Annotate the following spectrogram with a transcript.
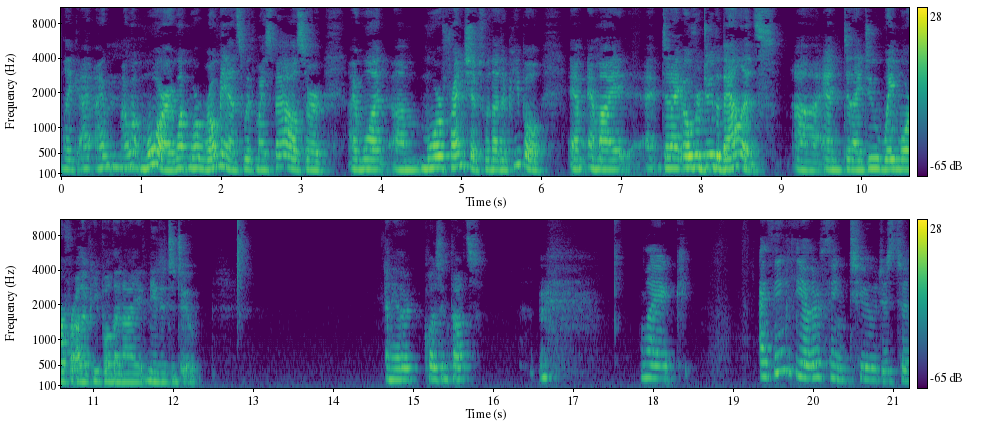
Like, I I, mm-hmm. I want more. I want more romance with my spouse, or I want um, more friendships with other people am, am I, did I overdo the balance? Uh, and did I do way more for other people than I needed to do? Any other closing thoughts? Like, I think the other thing too, just to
